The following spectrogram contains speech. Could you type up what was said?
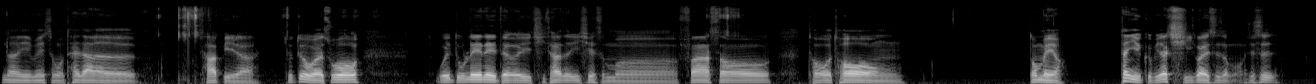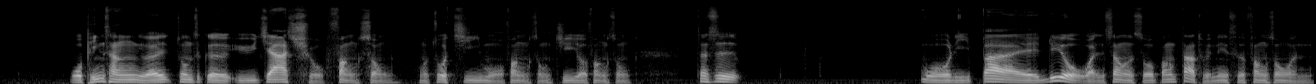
那也没什么太大的差别啊。就对我来说。唯独累累的而已，其他的一些什么发烧、头痛都没有。但有个比较奇怪的是什么？就是我平常有在用这个瑜伽球放松，我做筋膜放松、肌肉放松。但是我礼拜六晚上的时候帮大腿内侧放松完，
